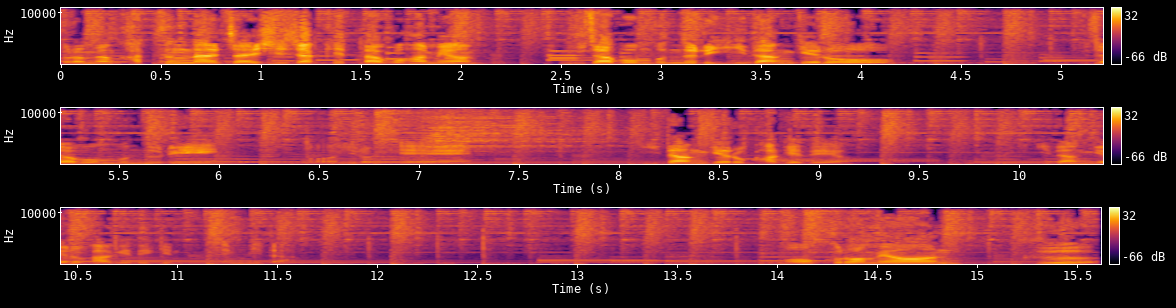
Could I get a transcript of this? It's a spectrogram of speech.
그러면 같은 날짜에 시작했다고 하면 무자본 분들이 2단계로 무자본 분들이 어, 이렇게 2단계로 가게 돼요. 2단계로 가게 되긴 됩니다. 어 그러면 그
